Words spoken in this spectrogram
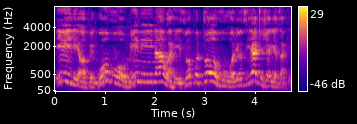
ili awape nguvu waumini na wahizi wapotovu walioziacha sheria zake.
